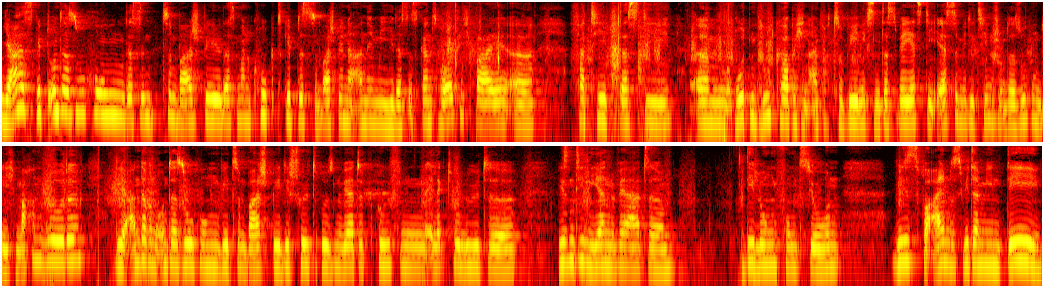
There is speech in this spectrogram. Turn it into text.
Ja, es gibt Untersuchungen, das sind zum Beispiel, dass man guckt, gibt es zum Beispiel eine Anämie. Das ist ganz häufig bei äh, Fatigue, dass die ähm, roten Blutkörperchen einfach zu wenig sind. Das wäre jetzt die erste medizinische Untersuchung, die ich machen würde. Die anderen Untersuchungen, wie zum Beispiel die Schilddrüsenwerte prüfen, Elektrolyte, wie sind die Nierenwerte, die Lungenfunktion, wie ist vor allem das Vitamin D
